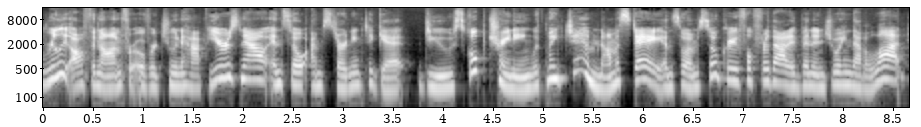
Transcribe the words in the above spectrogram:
really off and on for over two and a half years now. And so I'm starting to get do sculpt training with my gym, Namaste. And so I'm so grateful for that. I've been enjoying that a lot,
